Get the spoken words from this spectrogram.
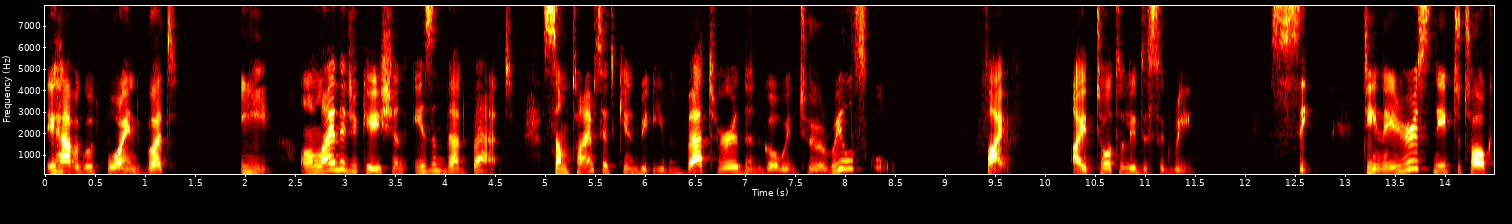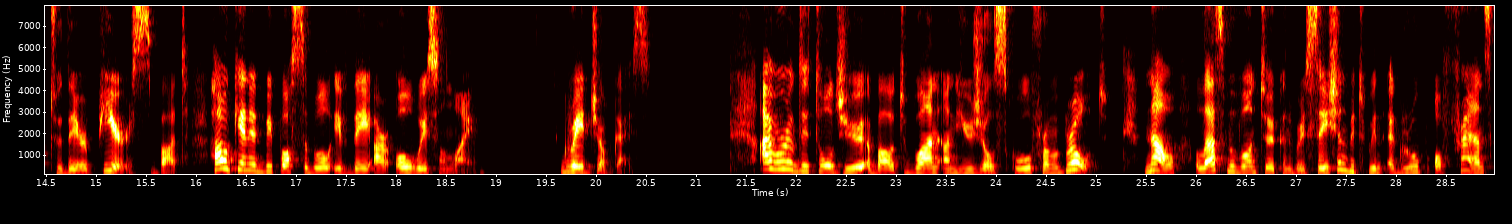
You have a good point, but E. Online education isn't that bad. Sometimes it can be even better than going to a real school. 5. I totally disagree. C. Teenagers need to talk to their peers, but how can it be possible if they are always online? Great job, guys! I've already told you about one unusual school from abroad. Now, let's move on to a conversation between a group of friends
